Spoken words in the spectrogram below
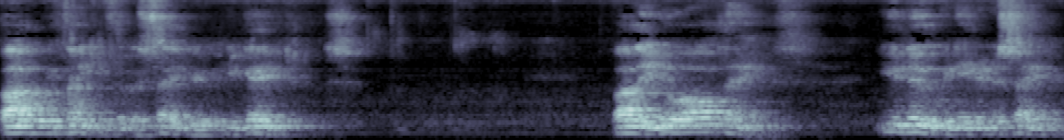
Father, we thank you for the Savior that you gave to us. Father, you knew all things. You knew we needed a Savior.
